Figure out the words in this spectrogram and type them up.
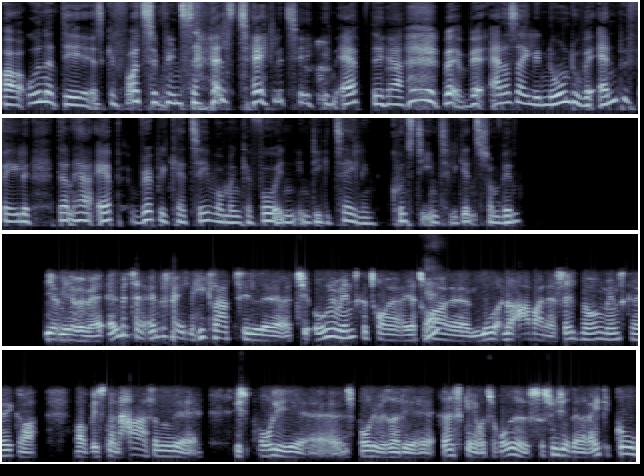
Og uden at det skal fortsætte min salgstale til en app, det her, er der så egentlig nogen, du vil anbefale den her app Replica til, hvor man kan få en, en digital, en kunstig intelligens som ven? Jamen, jeg vil anbefale, anbefale det helt klart til, uh, til unge mennesker, tror jeg. Jeg tror, ja. uh, nu, nu arbejder jeg selv med unge mennesker, ikke? Og, og hvis man har sådan uh, de sproglige, sproglige hvad det, redskaber til rådighed, så synes jeg, at den er rigtig god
